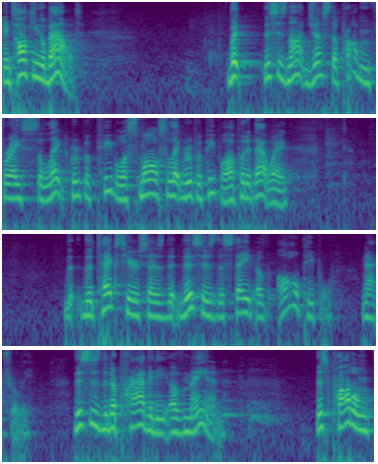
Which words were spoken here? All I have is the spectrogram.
and talking about. But this is not just a problem for a select group of people, a small select group of people. I'll put it that way. The, the text here says that this is the state of all people naturally. This is the depravity of man. This problem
